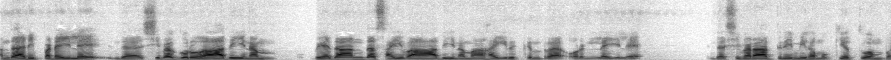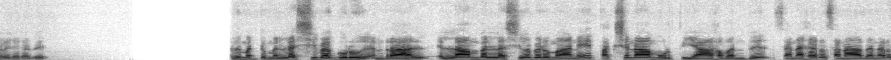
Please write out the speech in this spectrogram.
அந்த அடிப்படையிலே இந்த சிவகுரு ஆதீனம் வேதாந்த சைவ ஆதீனமாக இருக்கின்ற ஒரு நிலையிலே இந்த சிவராத்திரி மிக முக்கியத்துவம் பெறுகிறது. அது மட்டுமல்ல சிவகுரு என்றால் எல்லாம் வல்ல சிவபெருமானே தக்ஷணாமூர்த்தியாக வந்து சனகர் சனாதனர்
